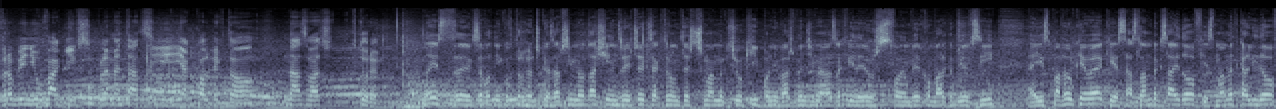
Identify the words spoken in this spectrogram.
w robieniu wagi, w suplementacji, jakkolwiek to nazwać, którym? No jest tych zawodników troszeczkę. Zacznijmy od Asi Jędrzejczyk, za którą też trzymamy kciuki, ponieważ będzie miała za chwilę już swoją wielką walkę w UFC. E, Jest Paweł Kiełek, jest Aslan Beksajdow, jest Mamet Kalidow,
